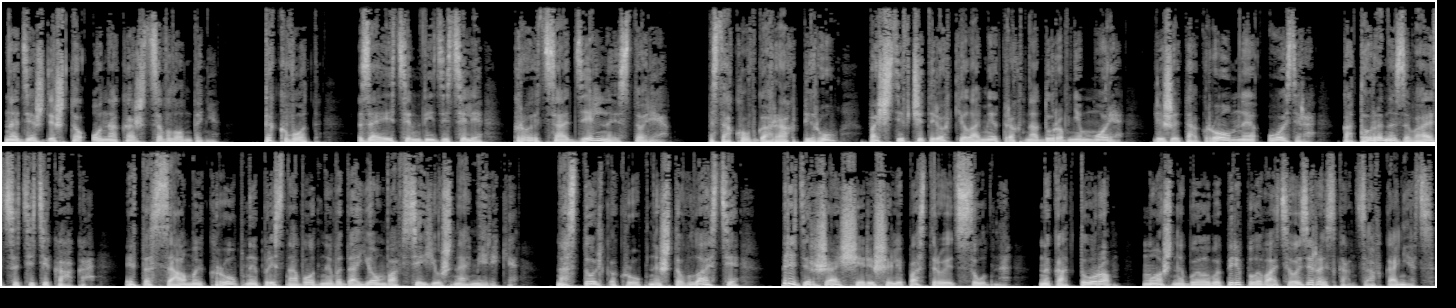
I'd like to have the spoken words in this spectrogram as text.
в надежде, что он окажется в Лондоне. Так вот, за этим, видите ли, кроется отдельная история. Высоко в горах Перу, почти в четырех километрах над уровнем моря, лежит огромное озеро, которое называется Титикака. Это самый крупный пресноводный водоем во всей Южной Америке. Настолько крупный, что власти, придержащие, решили построить судно, на котором можно было бы переплывать озеро из конца в конец.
